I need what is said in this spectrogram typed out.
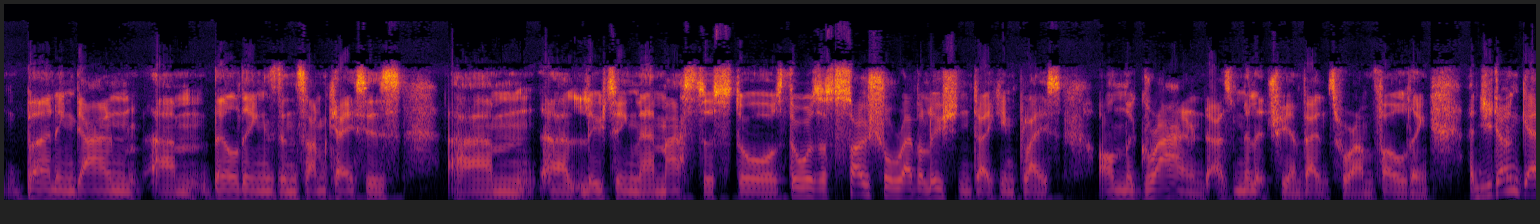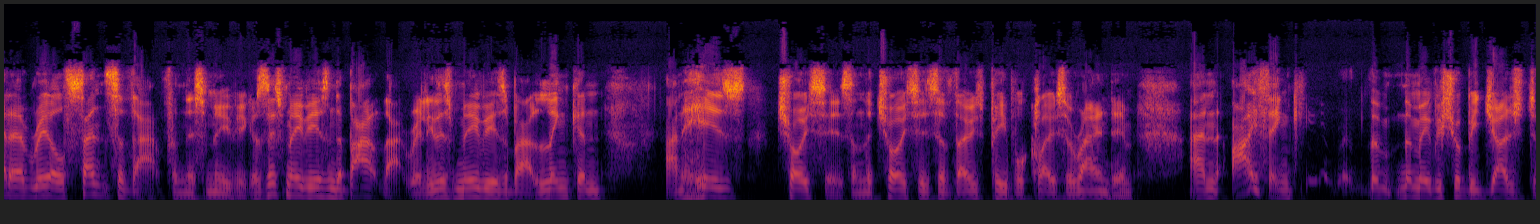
burning down um, buildings in some cases, um, uh, looting their master's stores. There was a social revolution taking place on the ground as military events were unfolding. And you don't get a real sense of that from this movie because this movie isn't about that, really. This movie is about Lincoln and his choices and the choices of those people close around him. And I think the, the movie should be judged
